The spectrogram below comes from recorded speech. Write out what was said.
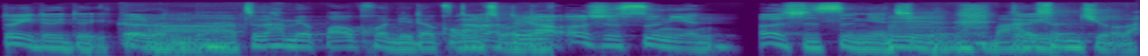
对对对，个人的啊，这个还没有包括你的工作对啊，的，二十四年，二十四年前，嘛还对是很久了。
